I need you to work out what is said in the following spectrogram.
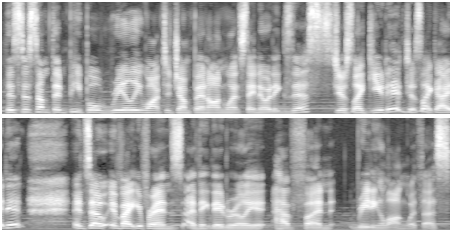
This is something people really want to jump in on once they know it exists, just like you did, just like I did. And so, invite your friends. I think they'd really have fun reading along with us.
